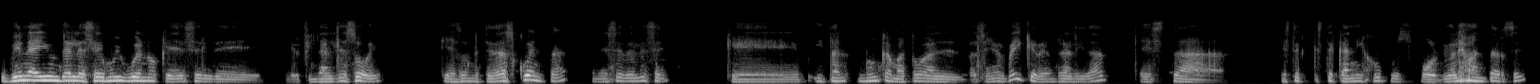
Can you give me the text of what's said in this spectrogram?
Y viene ahí un DLC muy bueno que es el de el final de Zoe, que es donde te das cuenta en ese DLC que Ethan nunca mató al, señor Baker. En realidad, esta, este, este canijo pues volvió a levantarse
